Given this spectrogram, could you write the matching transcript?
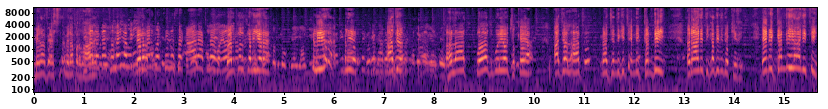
ਮੇਰਾ ਵੈਸਟ ਤੇ ਮੇਰਾ ਪਰਿਵਾਰ ਹੈ। ਮੇਰਾ- ਵਰਸੀ ਸਰਕਾਰ ਅਕਲੇ ਹੋਇਆ। ਬਿਲਕੁਲ ਕਲੀਅਰ ਹੈ। ਕਲੀਅਰ ਹੈ ਕਲੀਅਰ ਅੱਜ ਹਾਲਾਤ ਬਹੁਤ ਬੁਰੇ ਹੋ ਚੁੱਕੇ ਆ। ਅੱਜ ਹਾਲਾਤ, ਮੈਂ ਜ਼ਿੰਦਗੀ 'ਚ ਇੰਨੀ ਗੰਦੀ ਰਾਜਨੀਤੀ ਕਦੀ ਨਹੀਂ ਦੇਖੀ ਸੀ। ਇੰਨੀ ਗੰਦੀ ਰਾਜਨੀਤੀ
